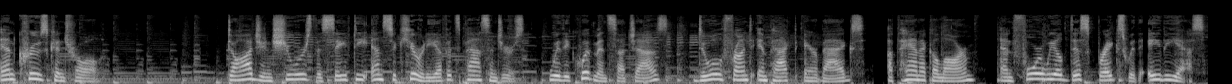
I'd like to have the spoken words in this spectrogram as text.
and cruise control. Dodge ensures the safety and security of its passengers with equipment such as dual front impact airbags, a panic alarm, and four-wheel disc brakes with ABS.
